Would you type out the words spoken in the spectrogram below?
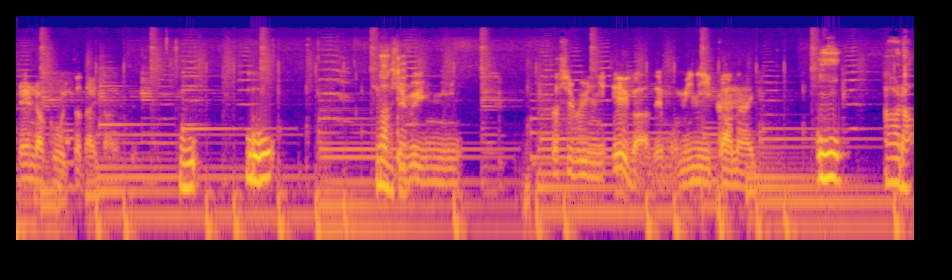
連絡をいただいたんですよ。お久してぶりに、久しぶりに映画でも見に行かない。おあら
